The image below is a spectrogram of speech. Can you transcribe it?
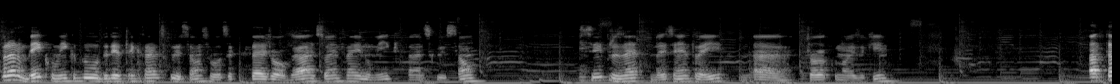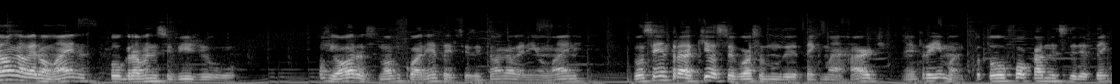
Lembrando bem que o link do tem que estar na descrição. Se você quiser jogar, é só entrar aí no link que tá na descrição. Simples, né? Daí você entra aí, joga com nós aqui. Uma galera online. Tô gravando esse vídeo 9 horas, 9h40 aí vocês Tem uma galerinha online. Se você entrar aqui, ó, se você gosta de um DD Tank mais hard, entra aí, mano. Eu tô focado nesse DD Tank,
